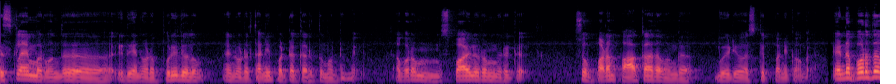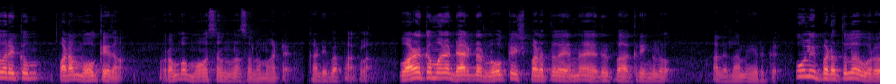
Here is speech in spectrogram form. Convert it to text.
டிஸ்க்ளைமர் uh, வந்து இது என்னோட புரிதலும் என்னோட தனிப்பட்ட கருத்து மட்டுமே. அப்புறம் ஸ்பாய்லரும் இருக்குது ஸோ படம் பார்க்காதவங்க வீடியோவை ஸ்கிப் பண்ணிக்கோங்க. என்னை பொறுத்த வரைக்கும் படம் ஓகே தான். ரொம்ப மோசம்லாம் சொல்ல மாட்டேன். கண்டிப்பாக பார்க்கலாம். வழக்கமான டேரக்டர் லோகேஷ் படத்தில் என்ன எதிர்பார்க்குறீங்களோ அது எல்லாமே இருக்குது கூலி படத்தில் ஒரு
